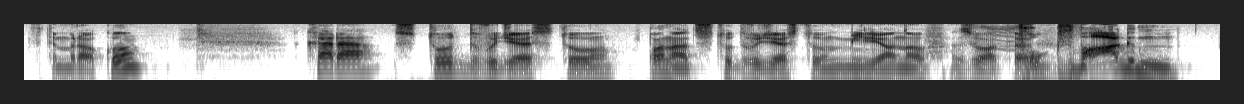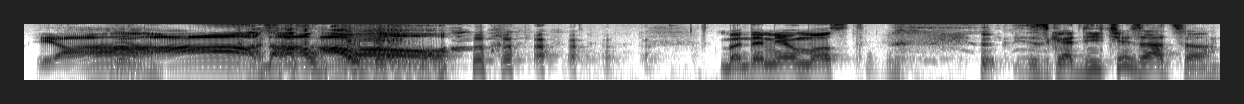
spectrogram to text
w tym roku. Kara 120, ponad 120 milionów złotych. Volkswagen! Ja, A, das das auto! auto! Będę miał most. Zgadnijcie za co?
